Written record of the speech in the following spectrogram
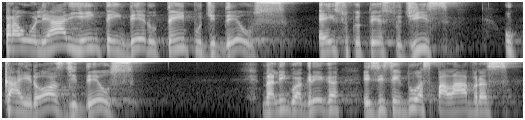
para olhar e entender o tempo de Deus? É isso que o texto diz, o kairós de Deus. Na língua grega existem duas palavras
